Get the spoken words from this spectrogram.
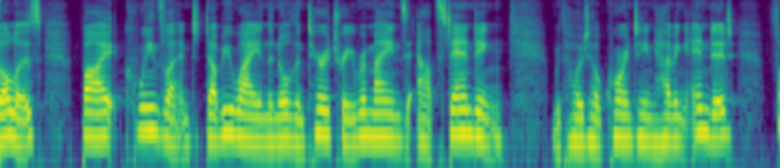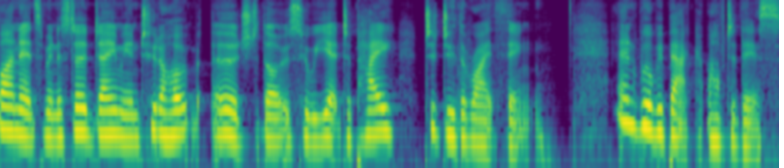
by Queensland, WA, and the Northern Territory remains outstanding. With hotel quarantine having ended, Finance Minister Damien Tudehope urged those who were yet to pay to do the right thing. And we'll be back after this.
